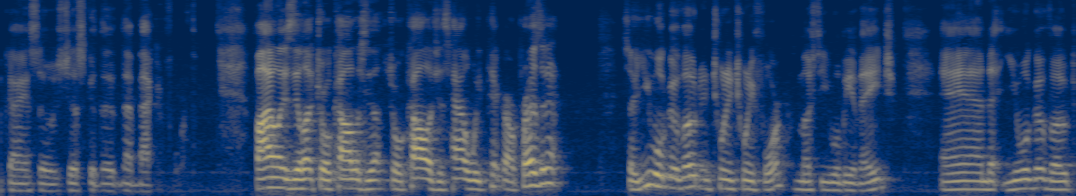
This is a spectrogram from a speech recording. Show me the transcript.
Okay, so it's just that back and forth. Finally, is the Electoral College. The Electoral College is how we pick our president. So you will go vote in 2024. Most of you will be of age, and you will go vote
